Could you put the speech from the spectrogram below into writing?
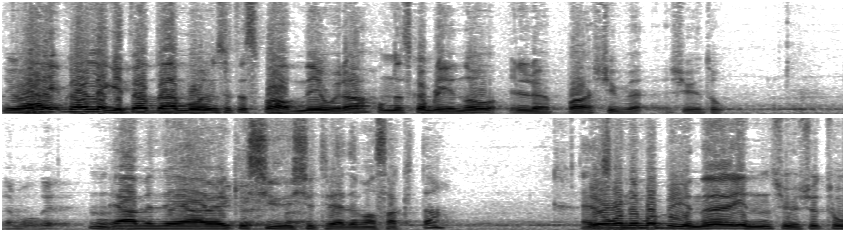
Vi kan legge, vi kan legge til at der må hun sette spaden i jorda om det skal bli noe i løpet av 2022. Det må de. ja, men det er jo ikke 2023 de har sagt, da? Jeg Jo, men de må begynne innen 2022,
